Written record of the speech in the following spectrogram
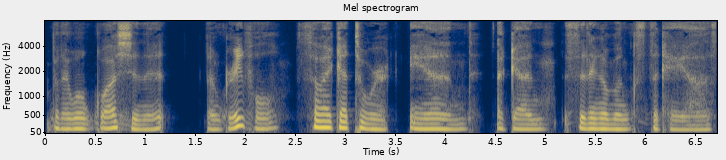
but I won't question it. I'm grateful. So I get to work and again, sitting amongst the chaos.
